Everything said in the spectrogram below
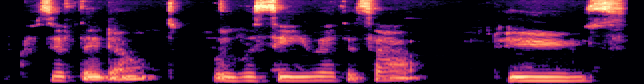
Because if they don't, we will see you at the top. Peace.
